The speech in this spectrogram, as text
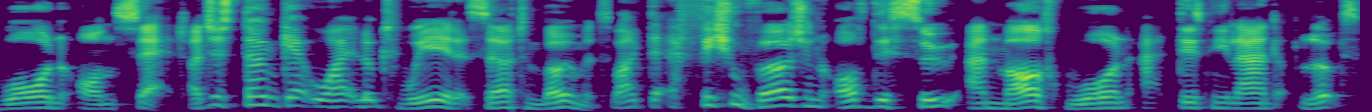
worn on set. I just don't get why it looks weird at certain moments. Like the official version of this suit and mask worn at Disneyland looks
